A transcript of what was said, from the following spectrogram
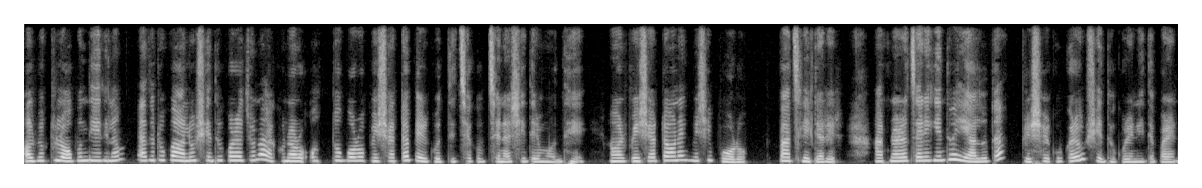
অল্প একটু লবণ দিয়ে দিলাম। এতটুকু আলু সেদ্ধ করার জন্য এখন আর অত বড় প্রেশারটা বের করতে ইচ্ছা করছে না শীতের মধ্যে। আমার প্রেশারটা অনেক বেশি বড়। পাঁচ লিটারের। আপনারা চাইলে কিন্তু এই আলুটা প্রেশার কুকারেও সেদ্ধ করে নিতে পারেন।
